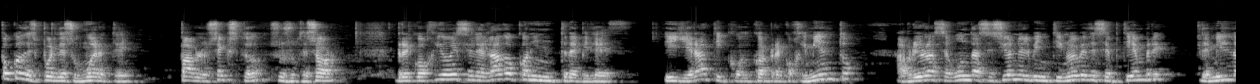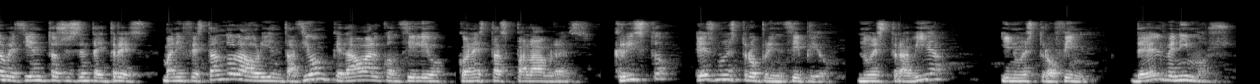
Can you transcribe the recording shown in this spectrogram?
Poco después de su muerte, Pablo VI, su sucesor, recogió ese legado con intrepidez, y hierático y con recogimiento, abrió la segunda sesión el 29 de septiembre de 1963, manifestando la orientación que daba al concilio con estas palabras. Cristo es nuestro principio, nuestra vía y nuestro fin. De Él venimos,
